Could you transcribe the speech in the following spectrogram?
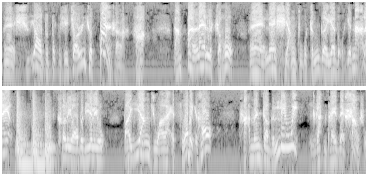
哎，需要的东西叫人去办上了。好，俺办来了之后，哎，连香烛整个也都给拿来了。可了不得了，把杨觉爱、左北桃他们这个灵位安排在上手，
